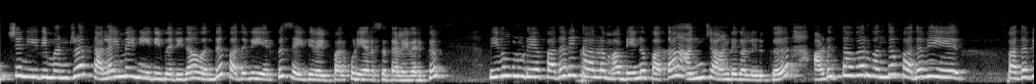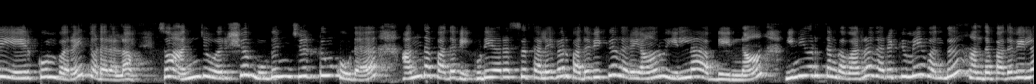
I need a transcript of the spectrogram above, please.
உச்ச நீதிமன்ற தலைமை நீதிபதி தான் வந்து பதவியேற்பு செய்து வைப்பார் குடியரசுத் தலைவருக்கு. இவங்களுடைய பதவி காலம் அப்படின்னு பார்த்தா அஞ்சு ஆண்டுகள் இருக்கு. அடுத்தவர் வந்து பதவி பதவி ஏற்கும் வரை தொடரலாம். சோ அஞ்சு வருஷம் முடிஞ்சிட்டும் கூட அந்த பதவி குடியரசுத் தலைவர் பதவிக்கு வேற யாரும் இல்லை அப்படின்னா இனி ஒருத்தங்க வர்ற வரைக்குமே வந்து அந்த பதவியில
